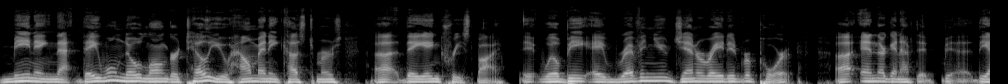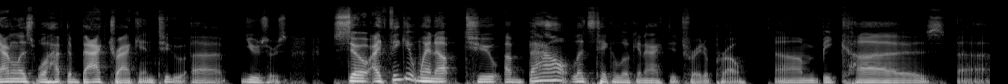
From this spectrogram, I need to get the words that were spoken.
meaning that they will no longer tell you how many customers uh, they increased by it will be a revenue generated report uh, and they're going to have to the analyst will have to backtrack into uh, users so I think it went up to about, let's take a look at Active Trader Pro um, because uh,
